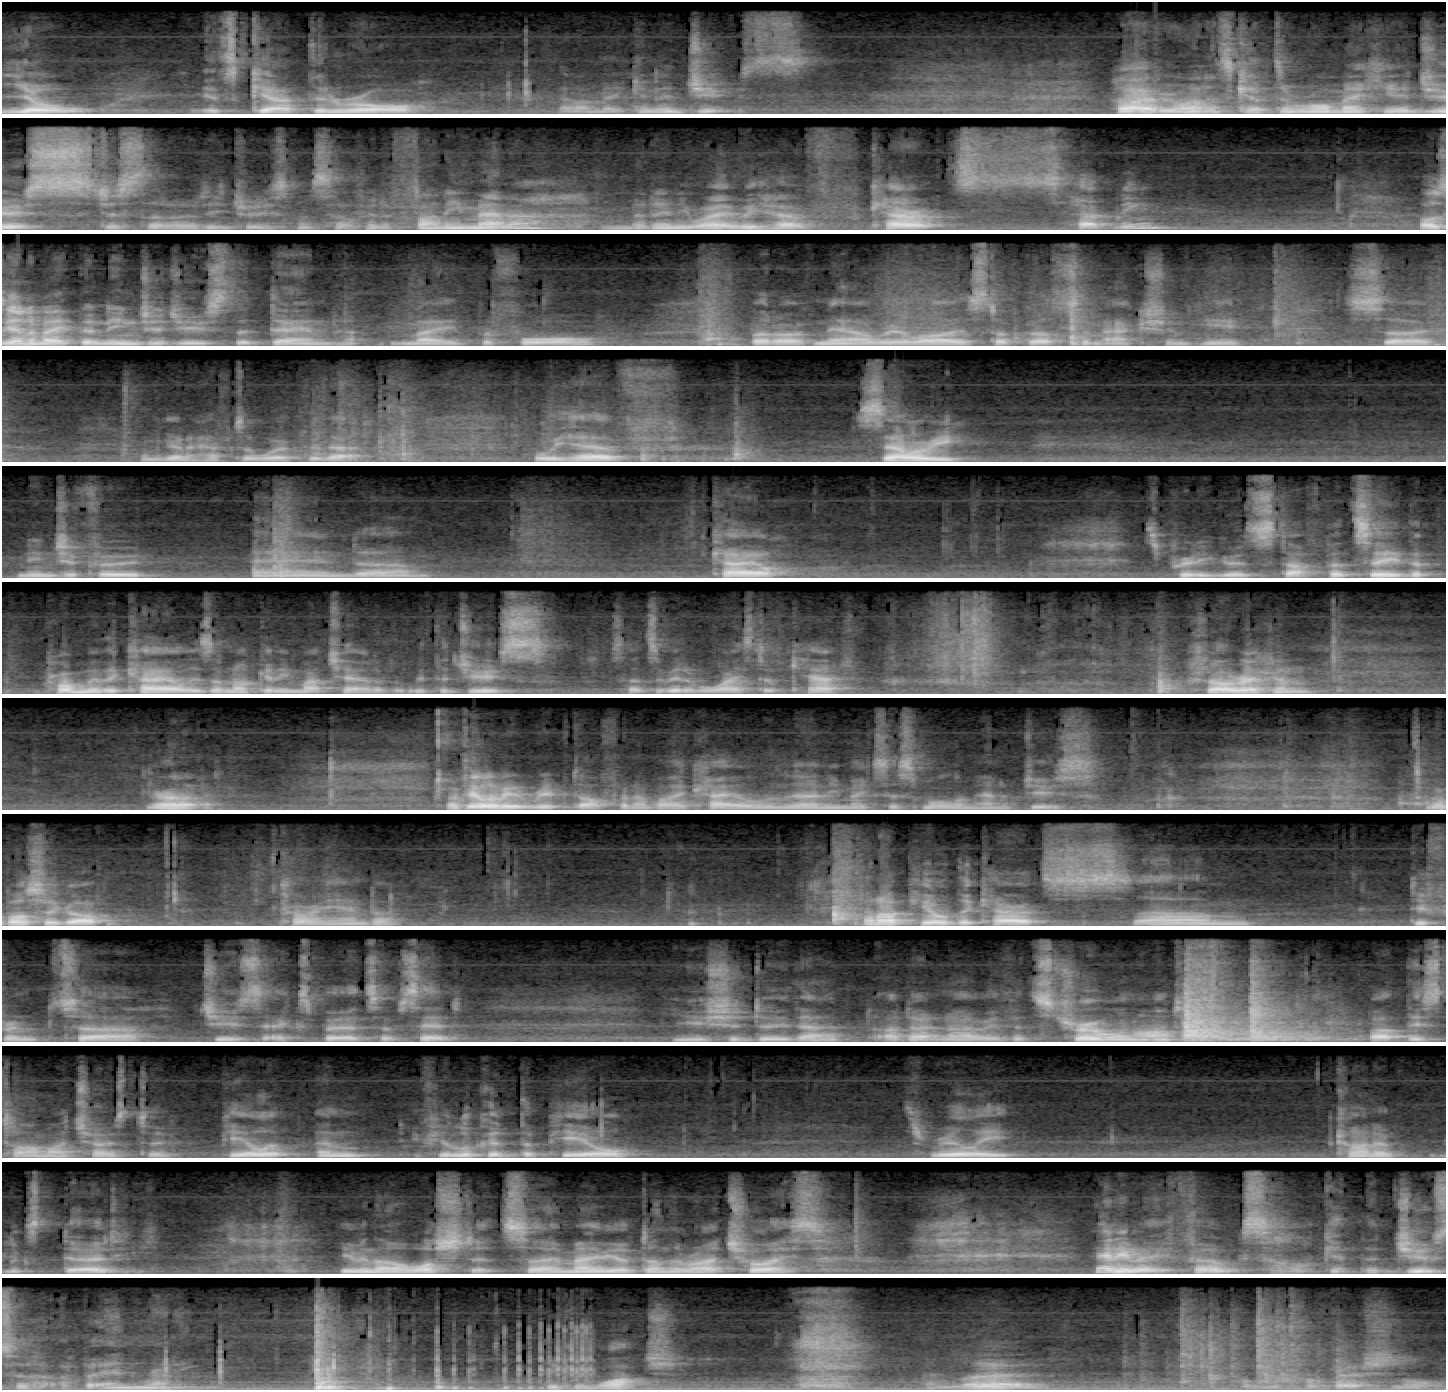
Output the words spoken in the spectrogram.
Yo, it's Captain Raw, and I'm making a juice. Hi everyone, it's Captain Raw making a juice. Just thought I'd introduce myself in a funny manner. But anyway, we have carrots happening. I was going to make the ninja juice that Dan made before, but I've now realised I've got some action here, so I'm going to have to work with that. But we have celery, ninja food, and um, kale. It's pretty good stuff. But see, the problem with the kale is I'm not getting much out of it with the juice, so it's a bit of a waste of cash. So I reckon, I don't know. I feel a bit ripped off when I buy kale and it only makes a small amount of juice. I've also got coriander. And I peeled the carrots. Um, different uh, juice experts have said you should do that. I don't know if it's true or not, but this time I chose to peel it. And if you look at the peel, it's really kind of looks dirty, even though I washed it. So maybe I've done the right choice. Anyway, folks, I'll get the juicer up and running. You can watch and learn from the professional.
